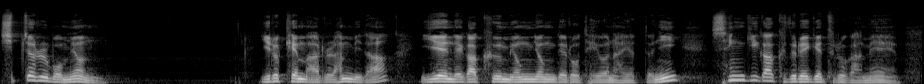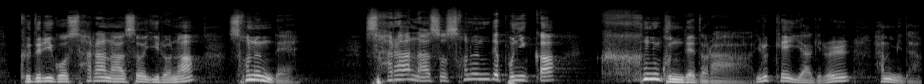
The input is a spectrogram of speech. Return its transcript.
10절을 보면 이렇게 말을 합니다. 이에 내가 그 명령대로 대언하였더니 생기가 그들에게 들어가매 그들이 곧 살아나서 일어나 서는데 살아나서 서는데 보니까 큰 군대더라. 이렇게 이야기를 합니다.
